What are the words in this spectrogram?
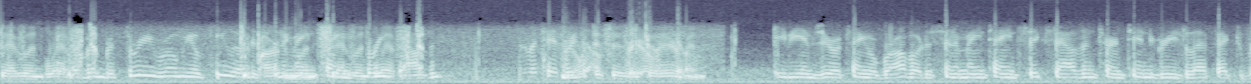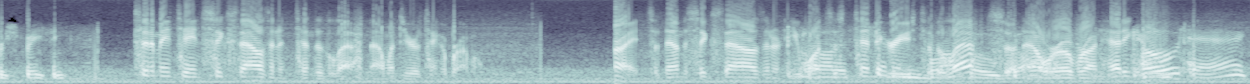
17 left. November 3, Romeo Kilo, descend and Departing maintain 17 left. 3000. Maintain Notice is 3000. clearance. TBM 0 Tango Bravo, descend and maintain 6000, turn 10 degrees left, vector for spacing. Set to maintain 6,000 and 10 to the left, now 10 Tango Bravo. All right, so down to 6,000 and he wants us 10 degrees to the left, so now we're over on heading mode. Contact.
